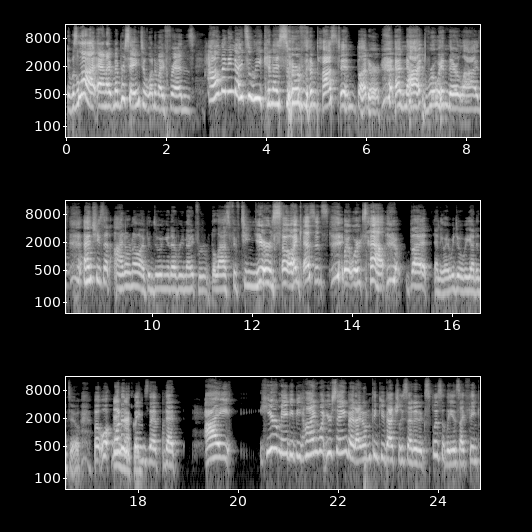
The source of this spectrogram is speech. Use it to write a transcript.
it was a lot. And I remember saying to one of my friends, How many nights a week can I serve them pasta and butter and not ruin their lives? And she said, I don't know. I've been doing it every night for the last 15 years. So I guess it's it works out. But anyway, we do what we got to do. But one exactly. of the things that that I here maybe behind what you're saying but i don't think you've actually said it explicitly is i think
